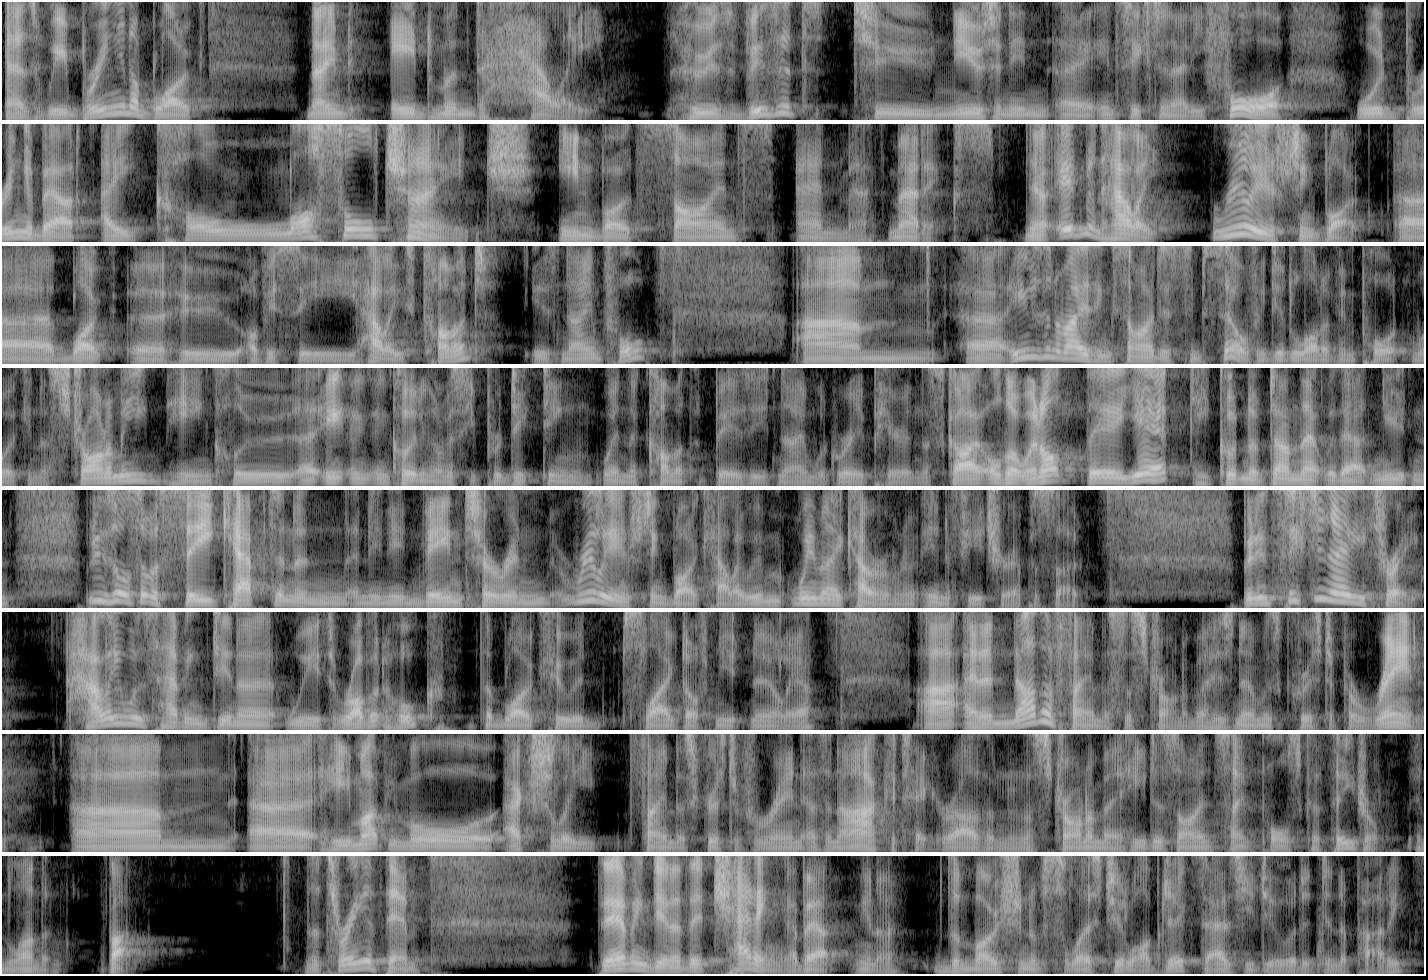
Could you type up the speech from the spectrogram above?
as we bring in a bloke named Edmund Halley, whose visit to Newton in, uh, in 1684 would bring about a colossal change in both science and mathematics. Now, Edmund Halley, really interesting bloke, uh, bloke uh, who obviously Halley's Comet is named for. Um, uh, he was an amazing scientist himself. He did a lot of important work in astronomy. He include, uh, including obviously predicting when the comet that bears his name would reappear in the sky. Although we're not there yet, he couldn't have done that without Newton. But he's also a sea captain and, and an inventor, and really interesting bloke. Halley. We, we may cover him in a future episode. But in 1683, Halley was having dinner with Robert Hooke, the bloke who had slagged off Newton earlier uh, and another famous astronomer whose name was Christopher Wren. Um, uh, he might be more actually famous, Christopher Wren, as an architect rather than an astronomer. He designed St. Paul's Cathedral in London. But the three of them, they're having dinner, they're chatting about, you know, the motion of celestial objects, as you do at a dinner party.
